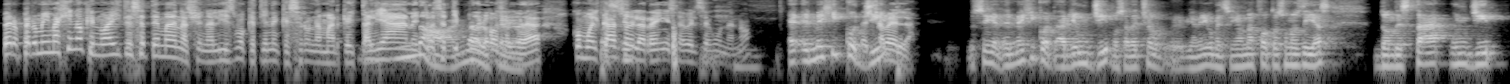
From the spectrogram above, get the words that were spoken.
Pero, pero me imagino que no hay de ese tema de nacionalismo que tiene que ser una marca italiana y No, todo ese tipo no de cosas, creo. ¿verdad? Como el Pues caso de la reina Isabel II, ¿no? En, en México, Jeep. Sí, en México había un Jeep, o sea, de hecho, eh, mi amigo me enseñó una foto hace unos días donde está un Jeep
